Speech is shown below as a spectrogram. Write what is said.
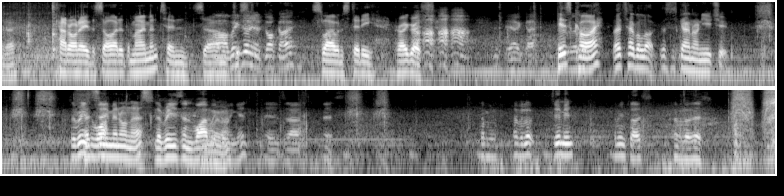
you know, cut on either side at the moment and um, oh, we're doing a doco. slow and steady progress. yeah, okay. Here's Kai. Let's have a look. This is going on YouTube. The Let's reason why zoom in on this. the reason why No, we're we doing it is uh, this. Come in, have a look. Zoom in. Come in close. Have a look at this.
